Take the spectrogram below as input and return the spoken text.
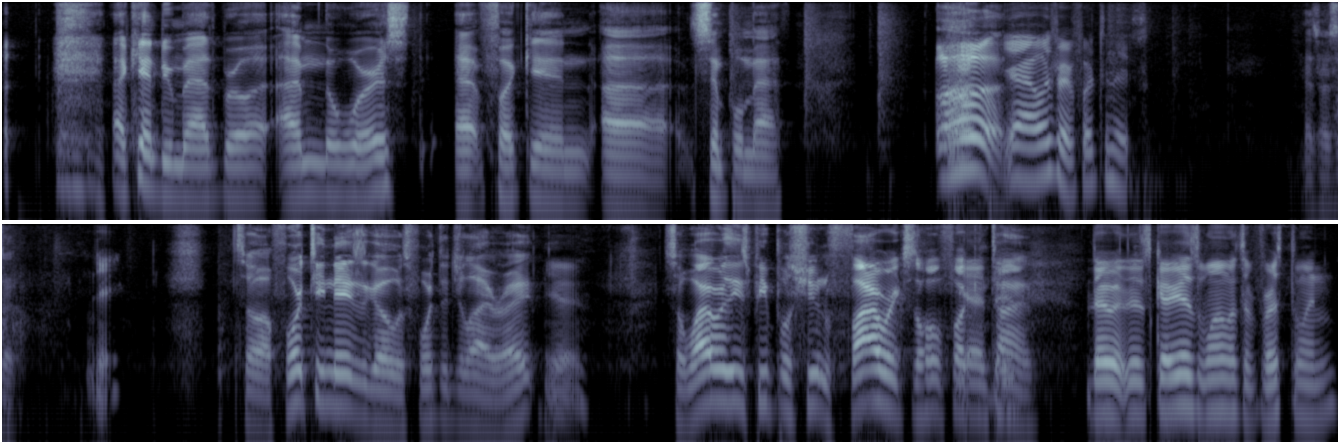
know. I can't do math, bro. I'm the worst at fucking uh simple math. Ugh. yeah, I was right. 14 days. That's what I said. Yeah. So uh, 14 days ago was 4th of July, right? Yeah. So why were these people shooting fireworks the whole fucking dude. time? The the scariest one was the first one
